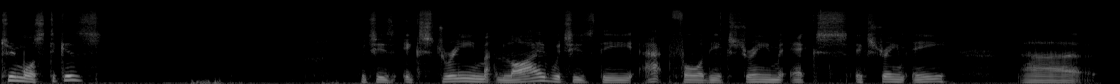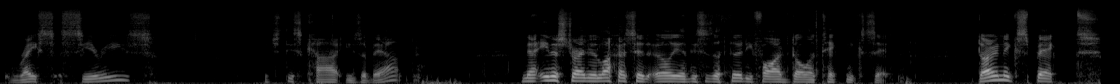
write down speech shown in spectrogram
two more stickers, which is Extreme Live, which is the at for the Extreme X Extreme E uh, race series, which this car is about. Now, in Australia, like I said earlier, this is a $35 Technic set. Don't expect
